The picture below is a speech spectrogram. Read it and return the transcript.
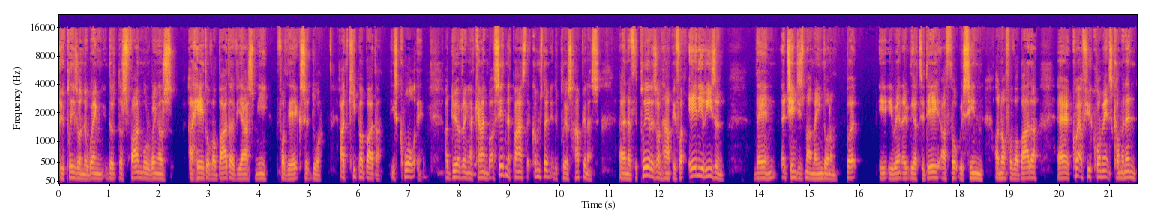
who plays on the wing. There, there's far more wingers ahead of Abada, if you ask me, for the exit door. I'd keep Abada. He's quality. I'd do everything I can. But I've said in the past it comes down to the player's happiness. And if the player is unhappy for any reason, then it changes my mind on him. But he, he went out there today. I thought we've seen enough of Abada. Uh, quite a few comments coming in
